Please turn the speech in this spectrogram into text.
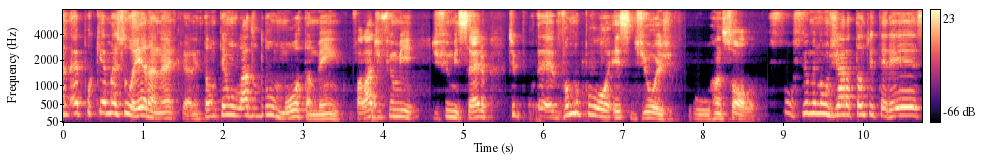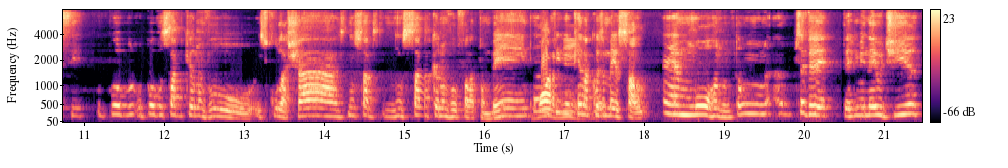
é é porque é mais zoeira, né, cara? Então tem um lado do humor também. Falar de filme, de filme sério. Tipo, é, vamos por esse de hoje, o Han Solo. O filme não gera tanto interesse. O povo, o povo sabe que eu não vou esculachar, não sabe, não sabe que eu não vou falar tão bem. Então Morninho, fica aquela né? coisa meio sal. É, morno. Então, você vê, terminei o dia,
